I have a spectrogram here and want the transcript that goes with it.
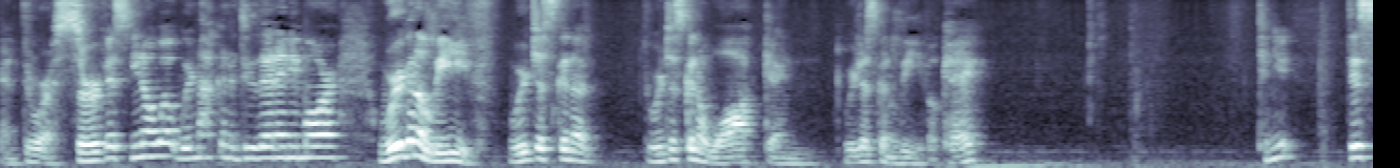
and through our service, you know what? We're not going to do that anymore. We're going to leave. We're just going to, we're just going to walk and we're just going to leave, okay? Can you, this,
